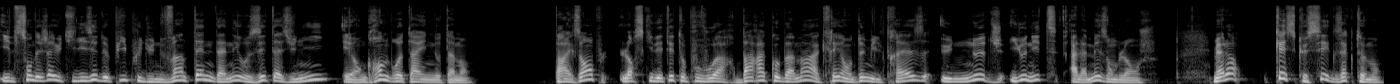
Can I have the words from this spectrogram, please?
ils sont déjà utilisés depuis plus d'une vingtaine d'années aux États-Unis et en Grande-Bretagne notamment. Par exemple, lorsqu'il était au pouvoir, Barack Obama a créé en 2013 une Nudge Unit à la Maison-Blanche. Mais alors, qu'est-ce que c'est exactement?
